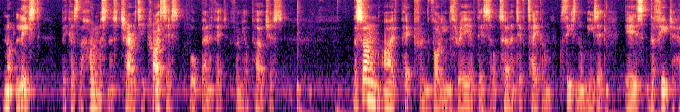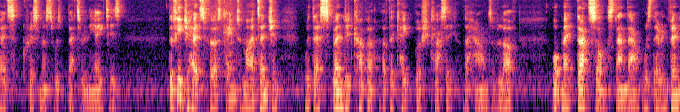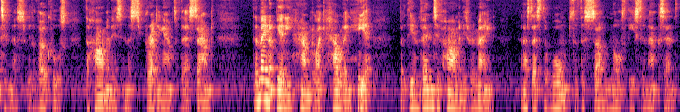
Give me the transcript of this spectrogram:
not least because the homelessness charity crisis will benefit from your purchase. The song I've picked from volume 3 of this alternative take on seasonal music is The Futureheads' Christmas Was Better in the 80s. The Futureheads first came to my attention with their splendid cover of the Kate Bush classic The Hounds of Love. What made that song stand out was their inventiveness with vocals, the harmonies, and the spreading out of their sound. There may not be any hound like howling here, but the inventive harmonies remain, as does the warmth of the sung northeastern accent.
